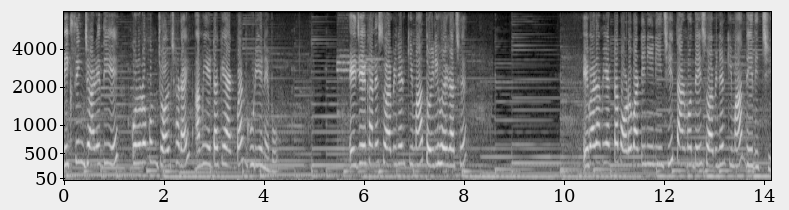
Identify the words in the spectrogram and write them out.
মিক্সিং জারে দিয়ে কোনো রকম জল ছাড়াই আমি এটাকে একবার ঘুরিয়ে নেব। এই যে এখানে সয়াবিনের কিমা তৈরি হয়ে গেছে। এবার আমি একটা বড় বাটি নিয়ে নিয়েছি, তার মধ্যে এই সয়াবিনের কিমা দিয়ে দিচ্ছি।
